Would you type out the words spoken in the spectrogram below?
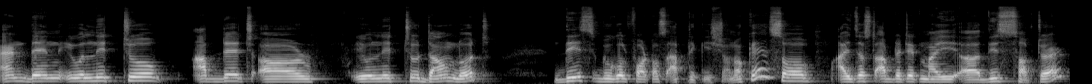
And then you will need to update or you will need to download this google photos application okay? So i just updated my uh, this software.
